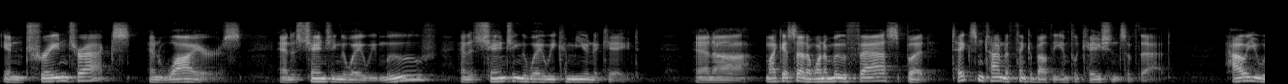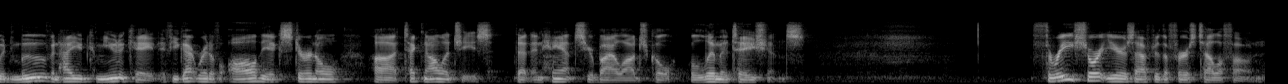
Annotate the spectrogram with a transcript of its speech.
in train tracks and wires, and it's changing the way we move, and it's changing the way we communicate. And uh, like I said, I want to move fast, but take some time to think about the implications of that. How you would move and how you'd communicate if you got rid of all the external uh, technologies that enhance your biological limitations. Three short years after the first telephone,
